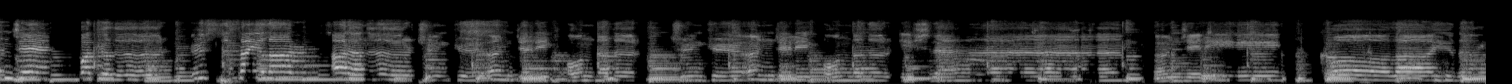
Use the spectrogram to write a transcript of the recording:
önce aranır. Çünkü öncelik ondadır çünkü öncelik ondadır işlem önceliği kolaydır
